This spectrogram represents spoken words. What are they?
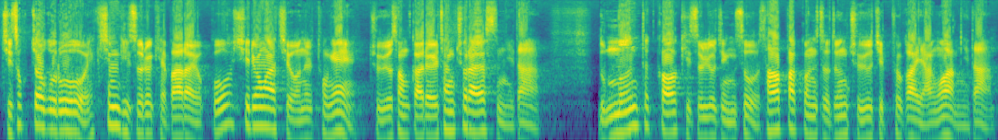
지속적으로 핵심 기술을 개발하였고 실용화 지원을 통해 주요 성과를 창출하였습니다. 논문, 특허, 기술료 징수, 사업화 건수 등 주요 지표가 양호합니다.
